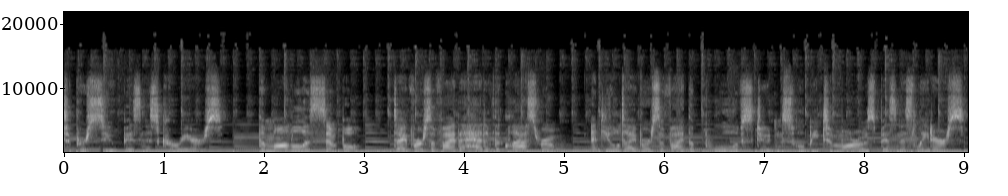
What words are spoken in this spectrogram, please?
to pursue business careers. The model is simple diversify the head of the classroom, and you'll diversify the pool of students who'll be tomorrow's business leaders.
